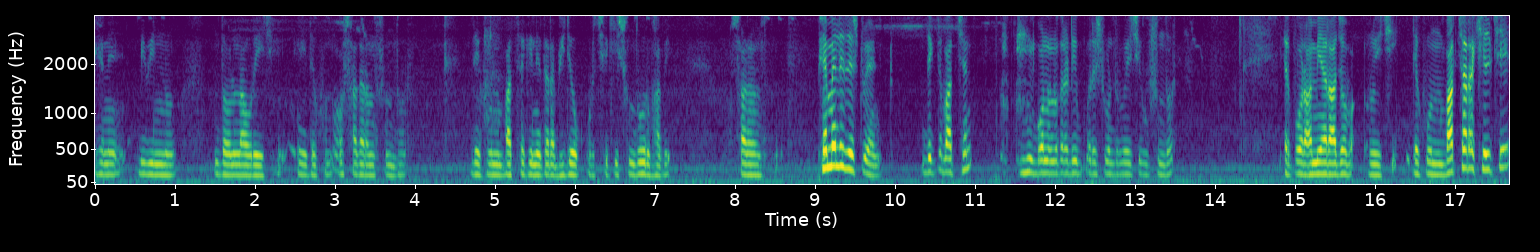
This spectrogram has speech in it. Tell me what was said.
এখানে বিভিন্ন দোলনাও রয়েছে। এই দেখুন, অসাধারণ সুন্দর। দেখুন বাচ্চাকে নিয়ে তারা ভিডিও করছে কি সুন্দরভাবে। অসাধারণ। ফ্যামিলি রেস্টুরেন্ট দেখতে পাচ্ছেন? বনলতার একটি রেস্টুরেন্ট রয়েছে, খুব সুন্দর। এরপর আমি আর আজব রয়েছি। দেখুন, বাচ্চারা খেলছে,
